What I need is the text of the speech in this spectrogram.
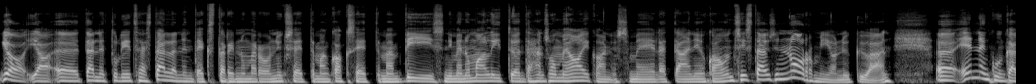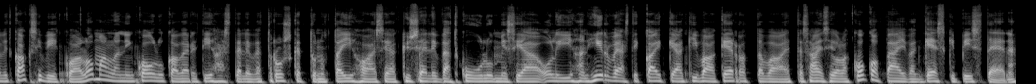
Joo, ja tänne tuli itse asiassa tällainen tekstarin numero on 17275 nimenomaan liittyen tähän some-aikaan, jossa me eletään, joka on siis täysin normi jo nykyään. Ennen kuin kävit kaksi viikkoa lomalla, niin koulukaverit ihastelivat ruskettunutta ihoasi ja kyselivät kuulumisia. Oli ihan hirveästi kaikkea kivaa kerrottavaa, että saisi olla koko päivän keskipisteenä.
